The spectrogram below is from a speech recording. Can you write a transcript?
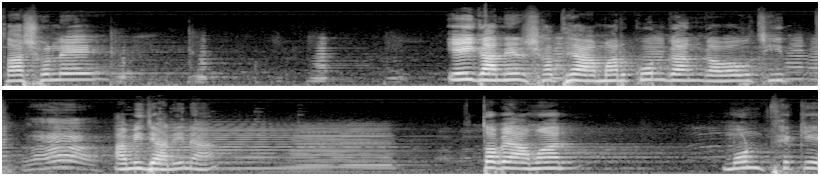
তো আসলে এই গানের সাথে আমার কোন গান গাওয়া উচিত আমি জানি না। তবে আমার মন থেকে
